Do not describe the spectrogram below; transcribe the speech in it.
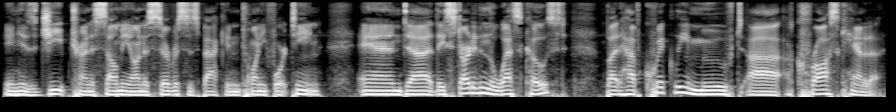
in his Jeep trying to sell me on his services back in 2014. And uh, they started in the West Coast, but have quickly moved uh, across Canada.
